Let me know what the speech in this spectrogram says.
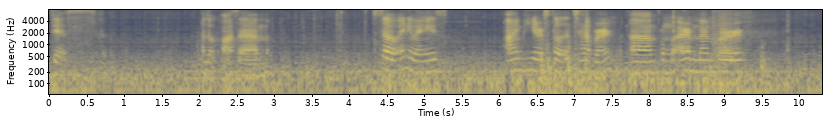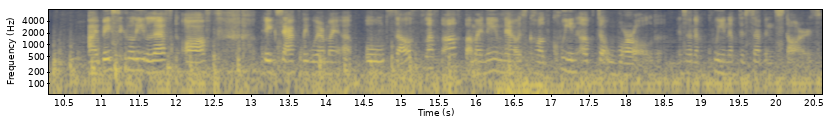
this. I look awesome. So anyways, I'm here still in Tavern. Um, from what I remember, I basically left off exactly where my uh, old self left off, but my name now is called Queen of the World instead of Queen of the Seven Stars.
